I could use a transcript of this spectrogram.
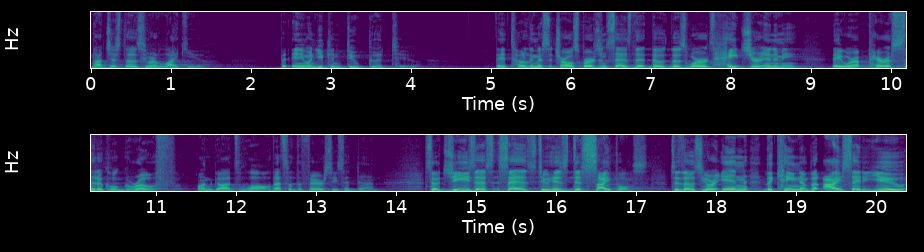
not just those who are like you, but anyone you can do good to. They had totally missed it. Charles Spurgeon says that those, those words, hate your enemy, they were a parasitical growth on God's law. That's what the Pharisees had done. So Jesus says to his disciples, to those who are in the kingdom. But I say to you,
